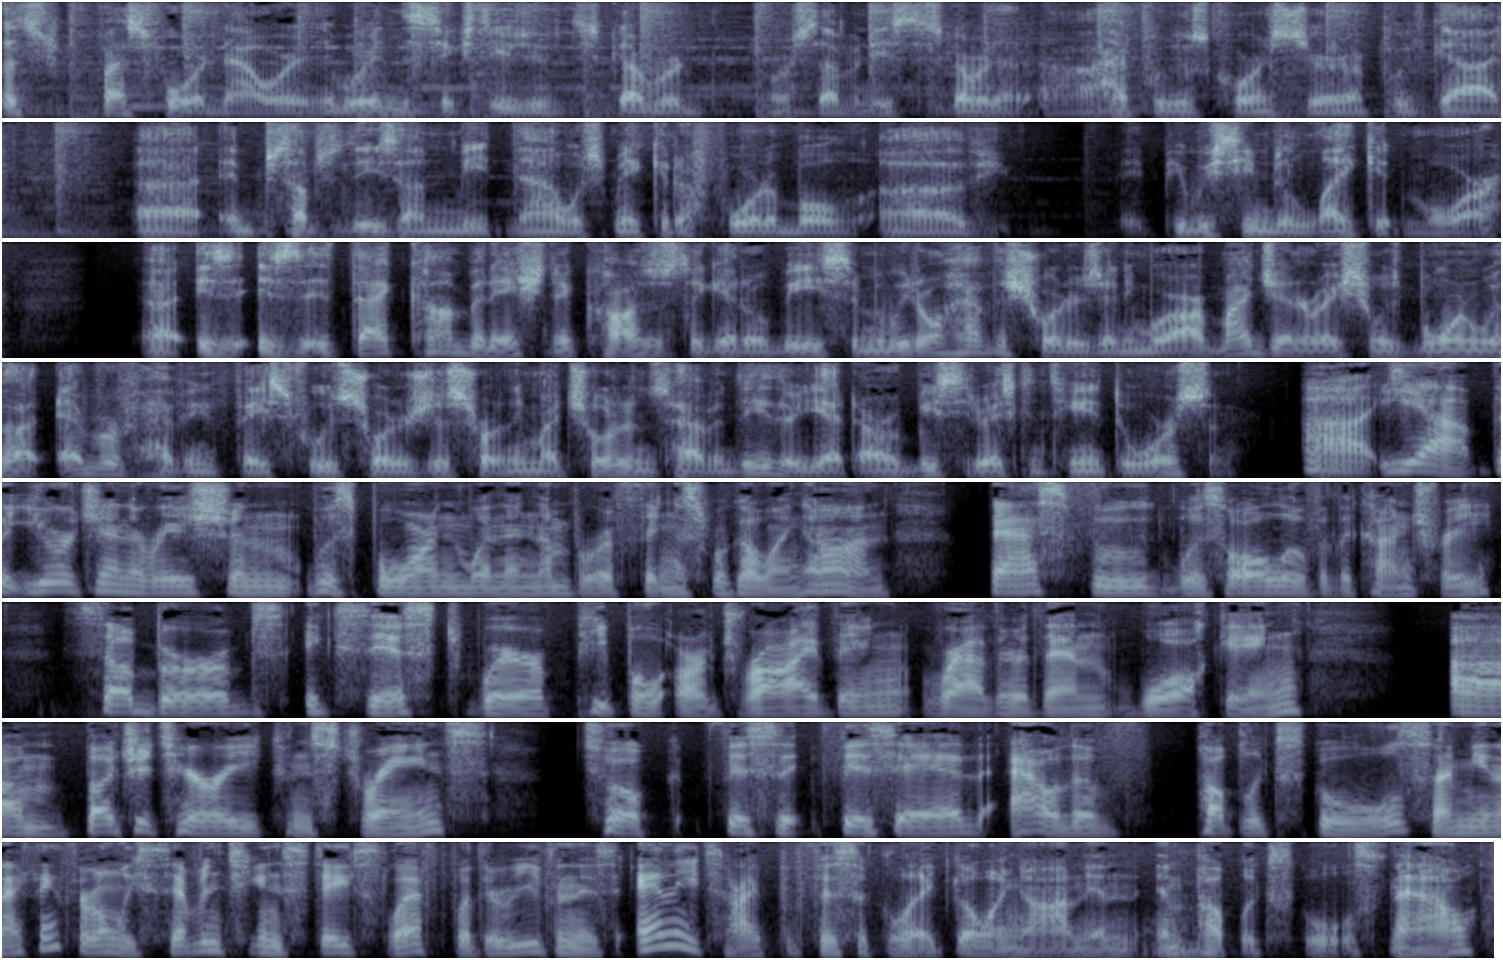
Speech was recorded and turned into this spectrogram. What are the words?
let's fast forward now. We're, we're in the 60s. We've discovered, or 70s, discovered uh, high fructose corn syrup. We've got uh, subsidies on meat now, which make it affordable. Uh, we seem to like it more. Uh, is, is it that combination that causes us to get obese? I mean, we don't have the shortage anymore. Our, my generation was born without ever having faced food shortages. Certainly my children's haven't either, yet our obesity rates continue to worsen. Uh, yeah, but your generation was born when a number of things were going on. Fast food was all over the country suburbs exist where people are driving rather than walking. Um, budgetary constraints took phys, phys ed out of public schools. I mean, I think there are only 17 states left where there even is any type of physical ed going on in, in mm-hmm. public schools now.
